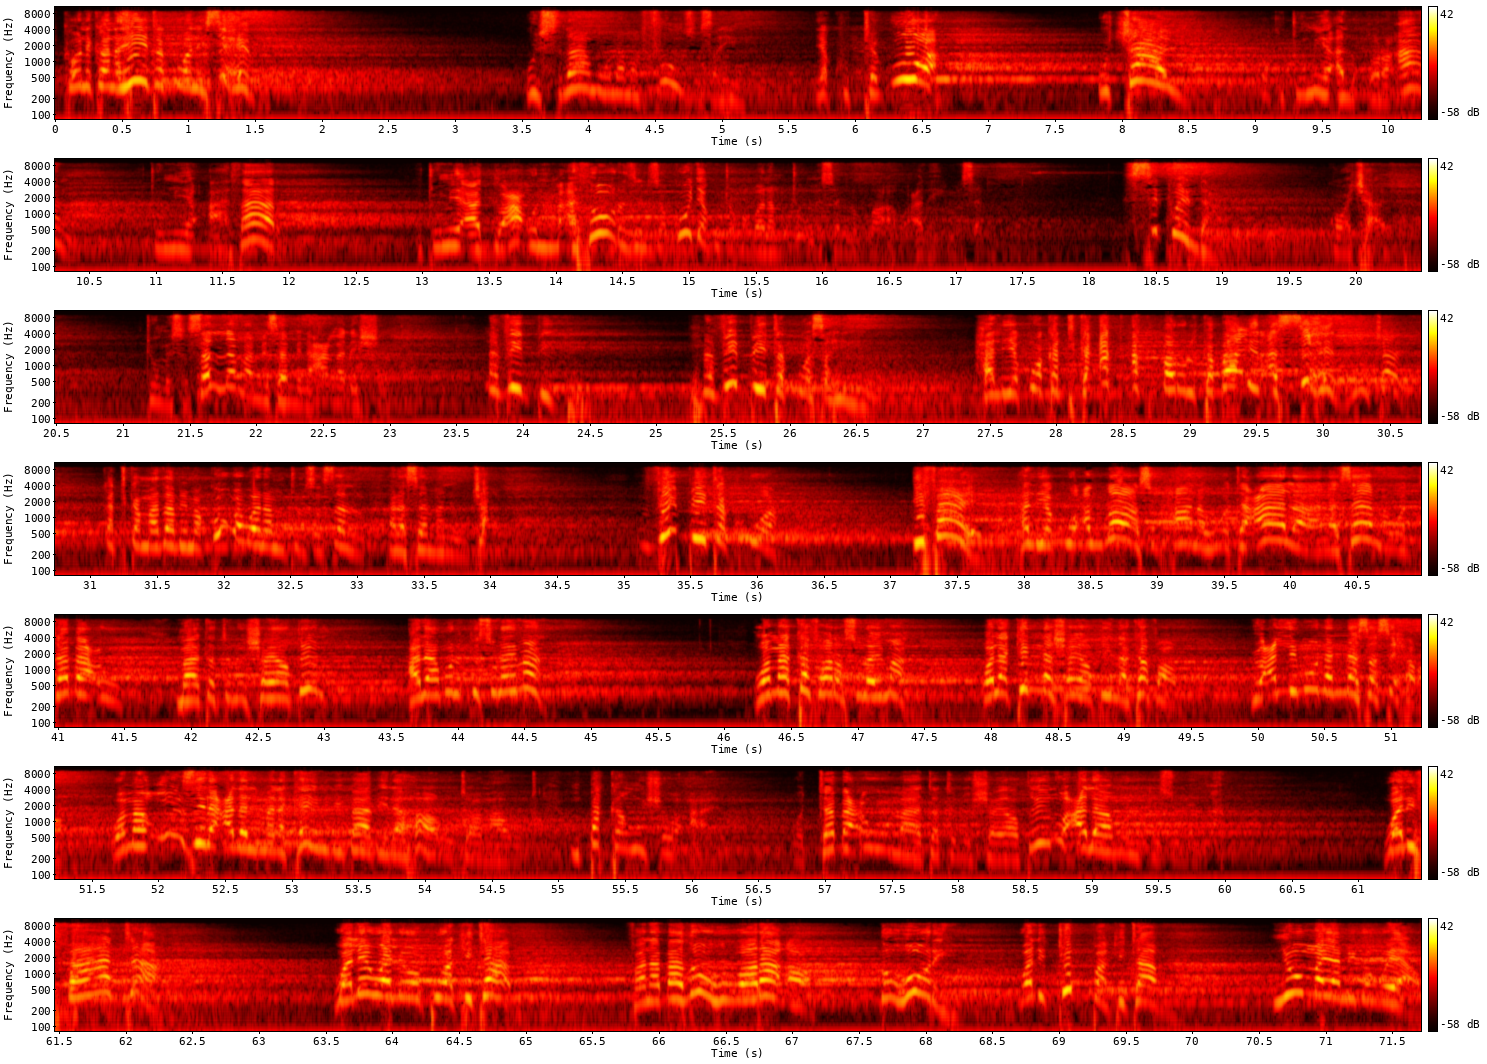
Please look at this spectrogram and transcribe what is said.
ikaonekana hii itakuwa ni sihiri Uislamu una mafunzo sahihi ya kutegua uchawi kwa kutumia alquran kutumia athar kutumia adua al-ma'thur zilizokuja kutoka kwa Mtume sallallahu alayhi wasallam. Si kwenda kwa wachawi Mtume sallam amesema min amali shaytan na vipi na vipi itakuwa sahihi hali ya kuwa katika akbarul kaba'ir as-sihr uchawi katika madhambi makubwa bwana mtume sallam anasema ni uchawi vipi itakuwa ifae hali ya kuwa Allah subhanahu wa ta'ala anasema wattaba'u ma tatlu shayatin ala mulki Sulaiman wama kafara Sulaiman ولكن شياطين كفروا يعلمون الناس سحرا. وما أنزل على الملكين ببابل هاروت وماروت. إمتى مشى الايه واتبعوا ما تتلو الشياطين على ملك سليمان. ولفات وله وليوقوا كتاب. فنبذوه وراء ظهوره ولتبى كتاب يوم يا مgongo yao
